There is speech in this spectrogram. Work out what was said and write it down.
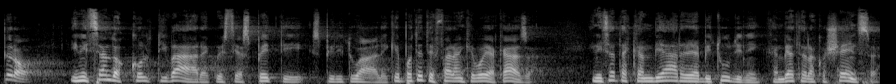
Però iniziando a coltivare questi aspetti spirituali che potete fare anche voi a casa, iniziate a cambiare le abitudini, cambiate la coscienza.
